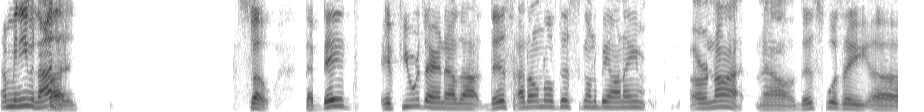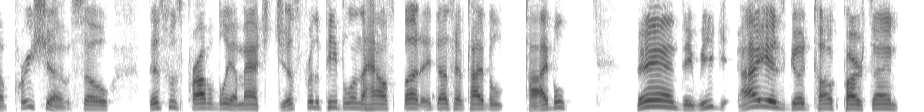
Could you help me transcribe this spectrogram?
I mean, even I But- did. So the big, if you were there now, this I don't know if this is going to be on AIM or not. Now this was a uh, pre-show, so this was probably a match just for the people in the house, but it does have title. Title. Then the we? I is good talk person.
